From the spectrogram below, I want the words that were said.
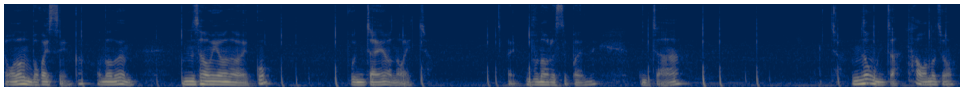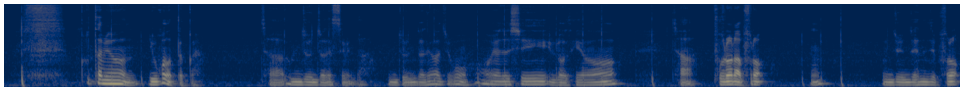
언어는 뭐가 있습니까? 언어는 음성의 언어가 있고 문자의 언어가 있죠. 네, 문어를 쓸 뻔했네. 문자. 자, 음성 문자 다 언어죠. 그렇다면 이건 어떨까요? 자, 음주운전 했습니다. 음주운전 해가지고 어, 이 아저씨 일로 오세요. 자, 불어라 불어. 응? 음주운전 했는지 불어.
